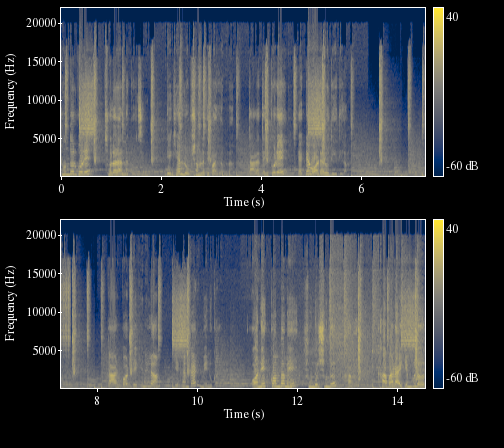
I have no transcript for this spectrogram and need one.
সুন্দর করে ছোলা রান্না করছেন দেখে আর লোভ সামলাতে পারলাম না। তাড়াতাড়ি করে একটা অর্ডারও দিয়ে দিলাম। তারপর দেখে নিলাম এখানকার মেনু কার্ড। অনেক কম দামে সুন্দর সুন্দর খাবার। খাবার আইটেমগুলোর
